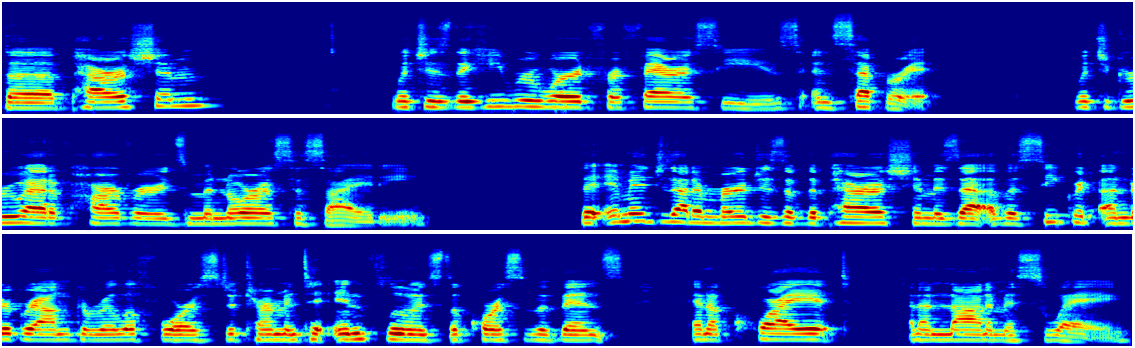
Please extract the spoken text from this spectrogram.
the Parushim, which is the Hebrew word for Pharisees and separate, which grew out of Harvard's Menorah Society. The image that emerges of the Parushim is that of a secret underground guerrilla force determined to influence the course of events in a quiet and anonymous way.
